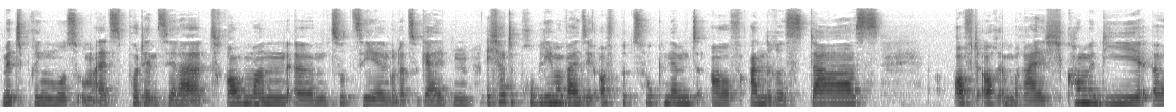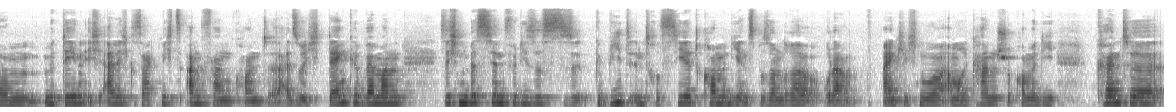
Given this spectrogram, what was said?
mitbringen muss, um als potenzieller Traummann ähm, zu zählen oder zu gelten. Ich hatte Probleme, weil sie oft Bezug nimmt auf andere Stars, oft auch im Bereich Comedy, ähm, mit denen ich ehrlich gesagt nichts anfangen konnte. Also ich denke, wenn man sich ein bisschen für dieses Gebiet interessiert, Comedy insbesondere oder eigentlich nur amerikanische Comedy, könnte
